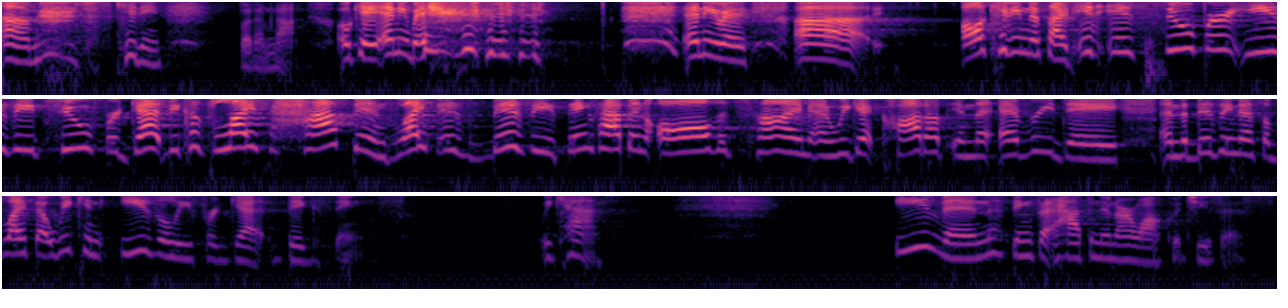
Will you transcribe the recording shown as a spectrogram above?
Um, just kidding, but I'm not. Okay, anyway. anyway, uh, all kidding aside, it is super easy to forget because life happens. Life is busy. Things happen all the time, and we get caught up in the everyday and the busyness of life that we can easily forget big things. We can. Even things that happen in our walk with Jesus.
